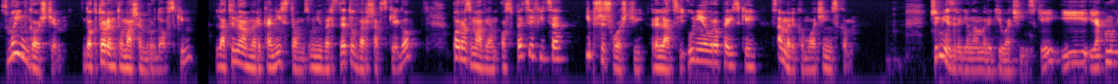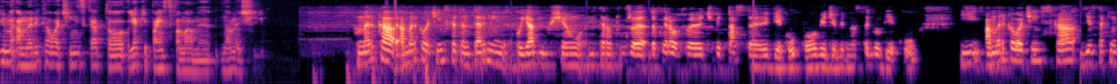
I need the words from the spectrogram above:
Z moim gościem, doktorem Tomaszem Rudowskim, latynoamerykanistą z Uniwersytetu Warszawskiego, porozmawiam o specyfice i przyszłości relacji Unii Europejskiej z Ameryką Łacińską. Czym jest region Ameryki Łacińskiej i jak mówimy Ameryka Łacińska, to jakie państwa mamy na myśli? Ameryka, Ameryka Łacińska, ten termin pojawił się w literaturze dopiero w XIX wieku, w połowie XIX wieku. I Ameryka Łacińska jest takim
